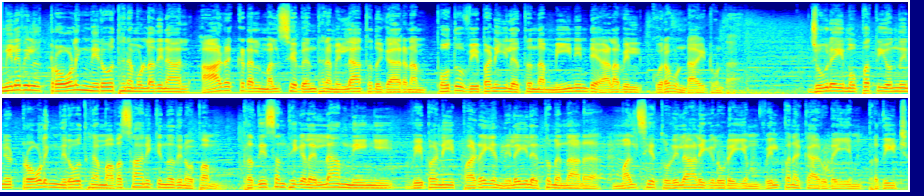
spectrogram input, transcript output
നിലവിൽ ട്രോളിംഗ് നിരോധനമുള്ളതിനാൽ ആഴക്കടൽ മത്സ്യബന്ധനമില്ലാത്തത് കാരണം പൊതുവിപണിയിലെത്തുന്ന മീനിന്റെ അളവിൽ കുറവുണ്ടായിട്ടുണ്ട്. ജൂലൈ മുപ്പത്തിയൊന്നിന് ട്രോളിംഗ് നിരോധനം അവസാനിക്കുന്നതിനൊപ്പം പ്രതിസന്ധികളെല്ലാം നീങ്ങി വിപണി പഴയ നിലയിലെത്തുമെന്നാണ് മത്സ്യത്തൊഴിലാളികളുടെയും വിൽപ്പനക്കാരുടെയും പ്രതീക്ഷ.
